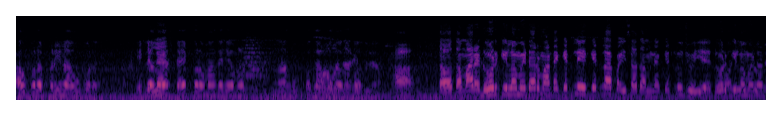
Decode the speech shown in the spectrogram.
આવું પડે ફરીને આવવું પડે. એટલે અમે સ્ટ્રાઇક કરવા માંગે છે અમારે માંગ પગાર વધારો. હા. તો તમારે દોઢ કિલોમીટર માટે કેટલી કેટલા પૈસા તમને કેટલું જોઈએ? દોઢ કિલોમીટર.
